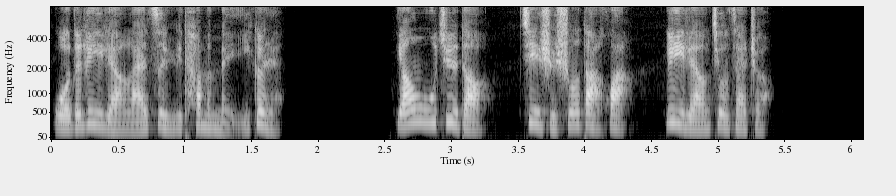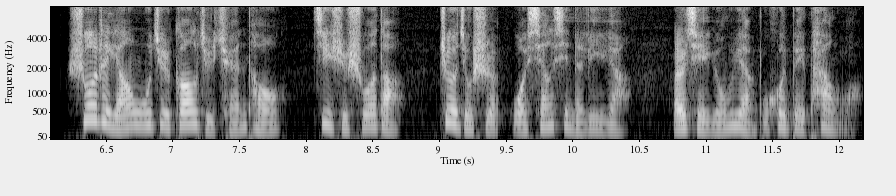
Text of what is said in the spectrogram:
我的力量来自于他们每一个人。”杨无惧道：“尽是说大话，力量就在这。”说着，杨无惧高举拳头，继续说道。这就是我相信的力量，而且永远不会背叛我。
